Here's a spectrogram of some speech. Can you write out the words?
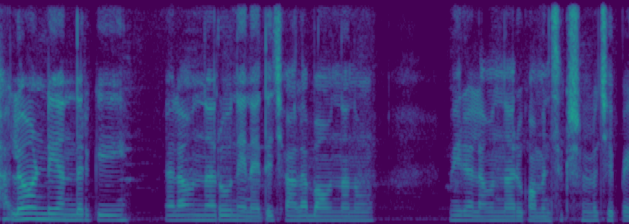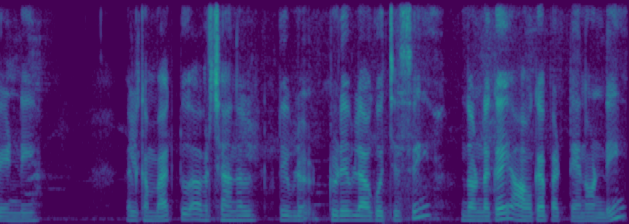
హలో అండి అందరికీ. ఎలా ఉన్నారు? నేనైతే చాలా బాగున్నాను. మీరు ఎలా ఉన్నారు? కామెంట్ సెక్షన్లో చెప్పేయండి. Welcome back to our channel. Today blog వచ్చేసి దొండకాయ ఆవకాయ పట్టాను అండి.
